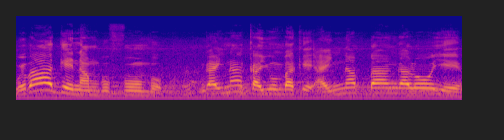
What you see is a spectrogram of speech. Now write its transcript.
Bwe baagenda mu bufumbo ng'alina akayumba ke alina bangalo ye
